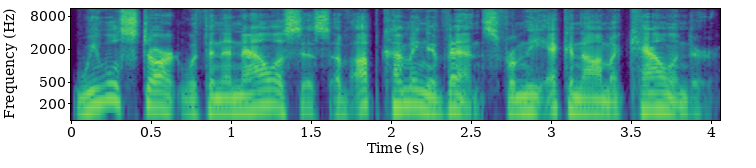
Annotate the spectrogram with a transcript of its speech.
We will start with an analysis of upcoming events from the economic calendar.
